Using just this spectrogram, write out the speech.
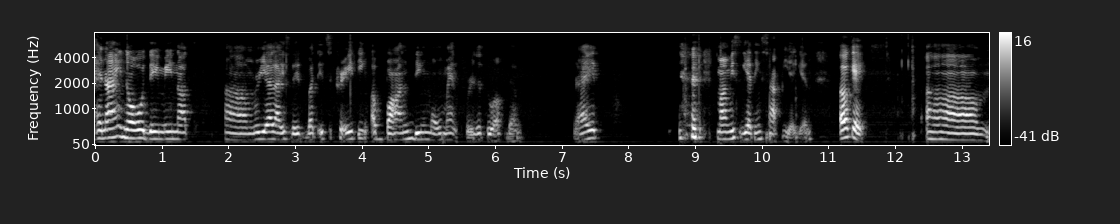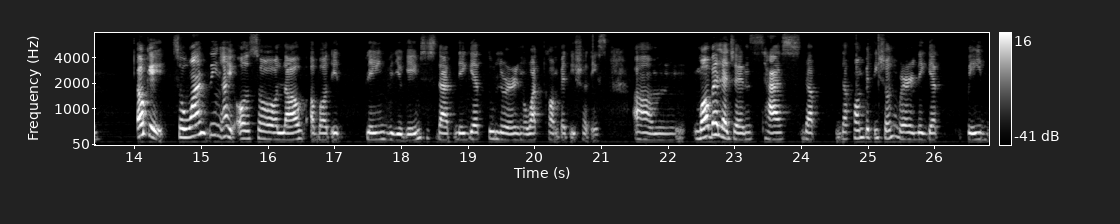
and I know they may not um, realize it, but it's creating a bonding moment for the two of them, right? Mommy's getting sappy again. Okay. Um, okay. So one thing I also love about it playing video games is that they get to learn what competition is. Um, Mobile Legends has the the competition where they get paid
